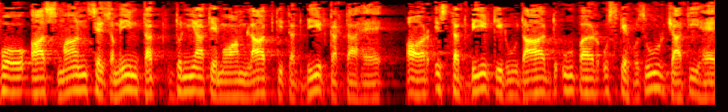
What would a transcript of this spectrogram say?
وہ آسمان سے زمین تک دنیا کے معاملات کی تدبیر کرتا ہے اور اس تدبیر کی روداد اوپر اس کے حضور جاتی ہے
